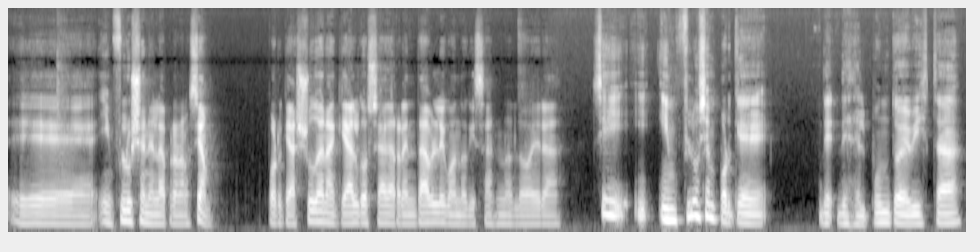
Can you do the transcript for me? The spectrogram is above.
eh, influyen en la programación, porque ayudan a que algo se haga rentable cuando quizás no lo era. Sí, influyen porque desde el punto de vista,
